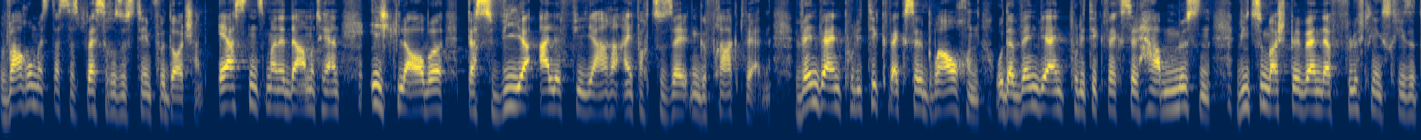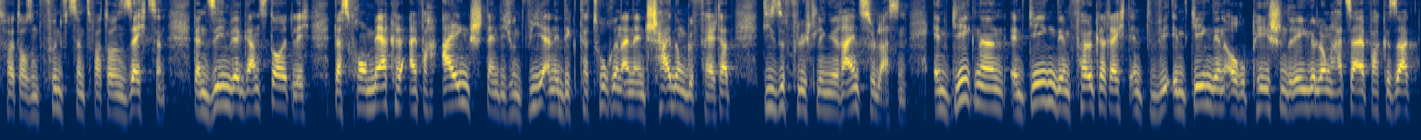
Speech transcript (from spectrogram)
Warum ist das das bessere System für Deutschland? Erstens, meine Damen und Herren, ich glaube, dass wir alle vier Jahre einfach zu selten gefragt werden. Wenn wir einen Politikwechsel brauchen oder wenn wir einen Politikwechsel haben müssen, wie zum Beispiel während der Flüchtlingskrise 2015, 2016, dann sehen wir ganz deutlich, dass Frau Merkel einfach eigenständig und wie eine Diktatorin eine Entscheidung Entscheidung gefällt hat, diese Flüchtlinge reinzulassen. Entgegen, entgegen dem Völkerrecht, entgegen den europäischen Regelungen hat sie einfach gesagt,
